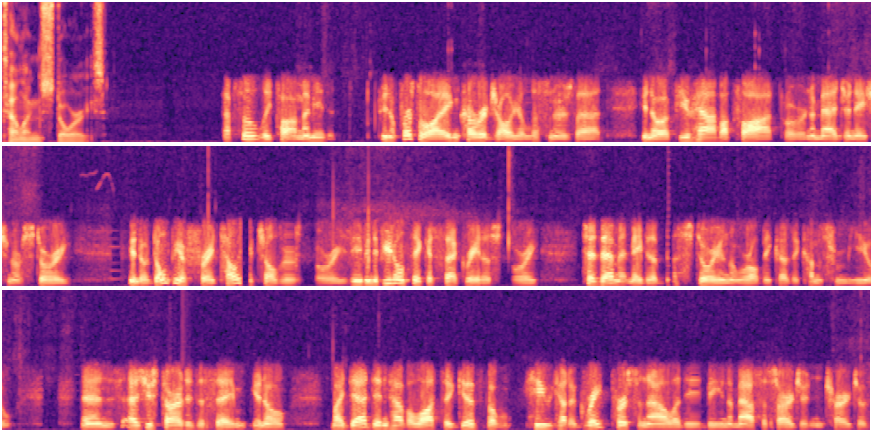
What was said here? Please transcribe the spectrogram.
telling stories. Absolutely, Tom. I mean, you know, first of all, I encourage all your listeners that you know if you have a thought or an imagination or story, you know, don't be afraid. Tell your children stories, even if you don't think it's that great a story to them it may be the best story in the world because it comes from you. And as you started to say, you know, my dad didn't have a lot to give, but he had a great personality, being a master sergeant in charge of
